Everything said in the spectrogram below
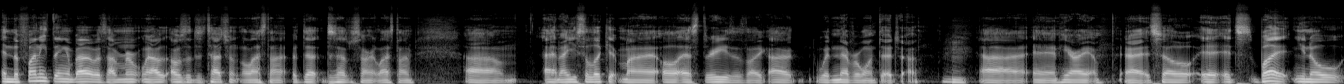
and the funny thing about it was I remember when I was, I was a detachment the last time, de- detachment sergeant last time, um, and I used to look at my all S threes as like I would never want that job, mm. uh, and here I am. Right, so it, it's but you know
